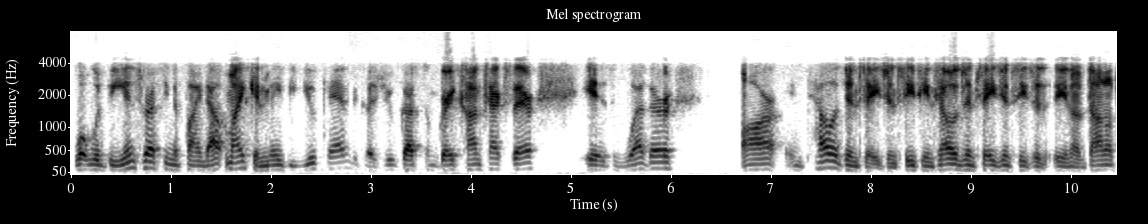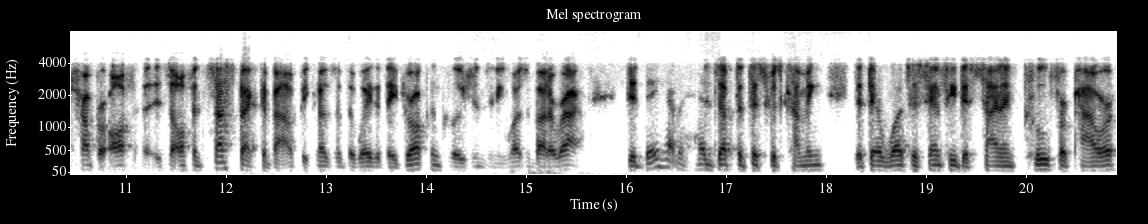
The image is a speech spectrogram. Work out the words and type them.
What would be interesting to find out, Mike, and maybe you can because you've got some great contacts there, is whether our intelligence agencies, the intelligence agencies, that, you know, Donald Trump are off, is often suspect about because of the way that they draw conclusions, and he was about Iraq. Did they have a heads up that this was coming? That there was essentially this silent coup for power?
